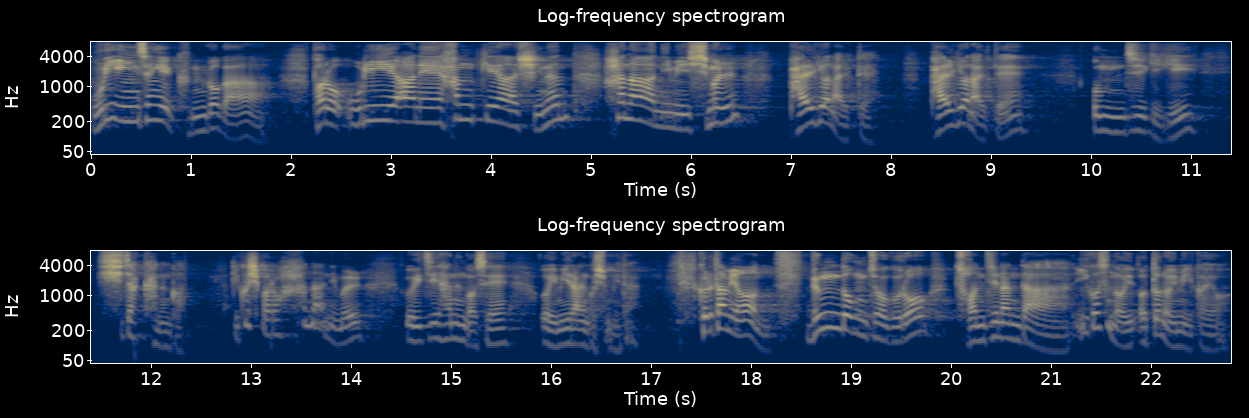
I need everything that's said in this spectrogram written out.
우리 인생의 근거가 바로 우리 안에 함께 하시는 하나님이심을 발견할 때, 발견할 때 움직이기 시작하는 것. 이것이 바로 하나님을 의지하는 것의 의미라는 것입니다. 그렇다면 능동적으로 전진한다. 이것은 어- 어떤 의미일까요?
